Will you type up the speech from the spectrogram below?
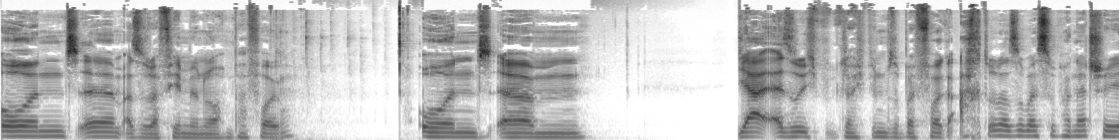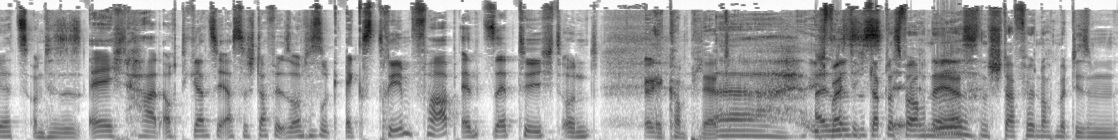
Und, ähm, also da fehlen mir nur noch ein paar Folgen. Und, ähm, ja, also ich glaube, ich bin so bei Folge 8 oder so bei Supernatural jetzt und das ist echt hart. Auch die ganze erste Staffel ist auch noch so extrem farbentsättigt und äh, komplett. ah, Ich also weiß es nicht, ich glaube, das war auch in der äh, ersten Staffel noch mit diesem,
